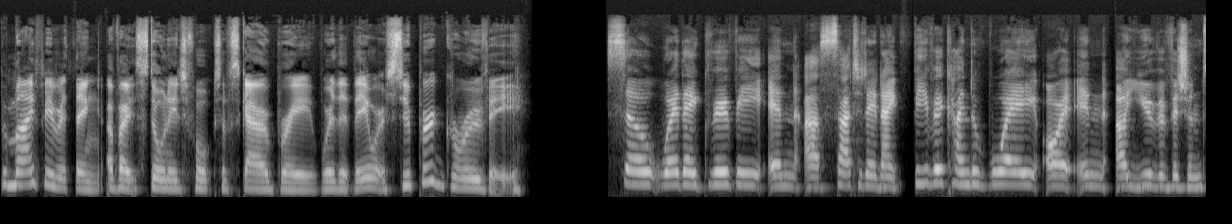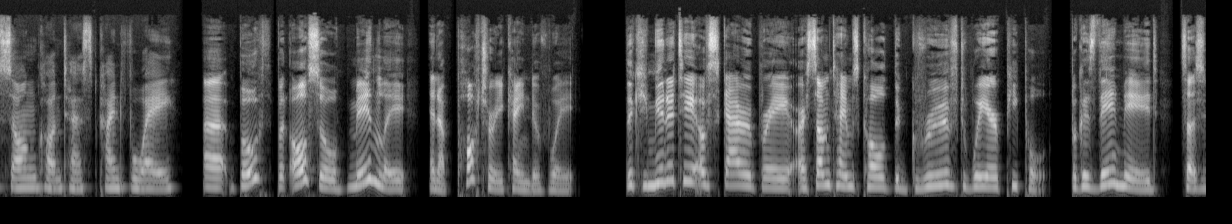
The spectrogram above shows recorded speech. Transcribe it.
But my favourite thing about Stone Age folks of Skara Brae were that they were super groovy. So, were they groovy in a Saturday Night Fever kind of way or in a Eurovision Song Contest kind of way? Uh, both, but also mainly in a pottery kind of way. The community of Skara Brae are sometimes called the Grooved Ware people because they made such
